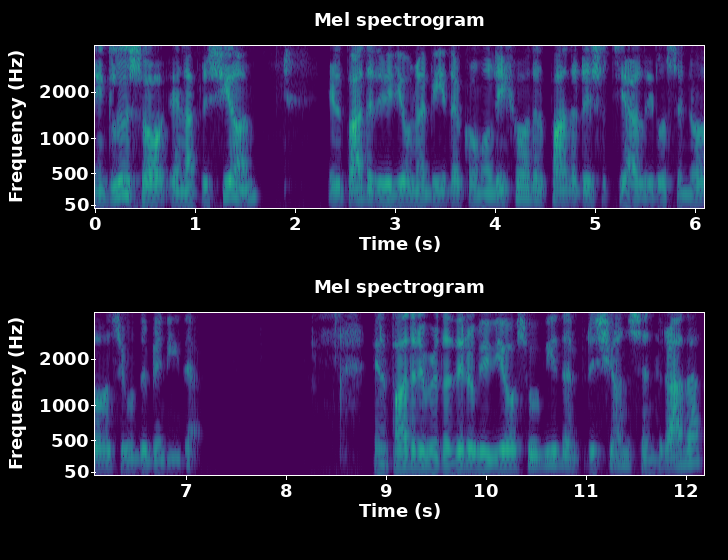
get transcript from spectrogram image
Incluso en la prisión, el Padre vivió una vida como el Hijo del Padre Celestial y el Señor de la segunda venida. El Padre verdadero vivió su vida en prisión centrada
